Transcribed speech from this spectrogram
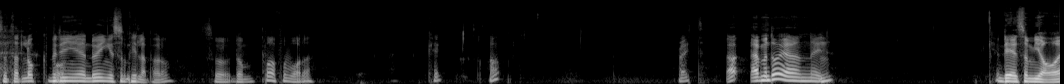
Sätta ett lock på? Men det är ändå ingen som pillar på dem. Så de bara får vara där. Right. Ja, ja, men då är jag nöjd. Mm. Det som jag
